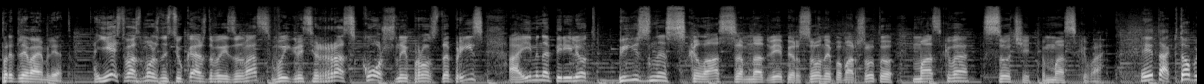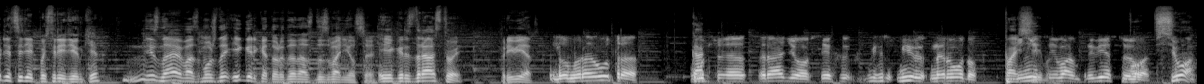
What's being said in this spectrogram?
«Продлеваем лето». Есть возможность у каждого из вас выиграть роскошный просто приз, а именно перелет бизнес с классом на две персоны по маршруту Москва-Сочи-Москва. Итак, кто будет сидеть посерединке? Не знаю, возможно, Игорь, который до нас дозвонился. Игорь, здравствуй. Привет. Доброе утро. Как- Лучшее радио всех мир, мир народов. Спасибо. Денис Иван, приветствую вас. Все,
